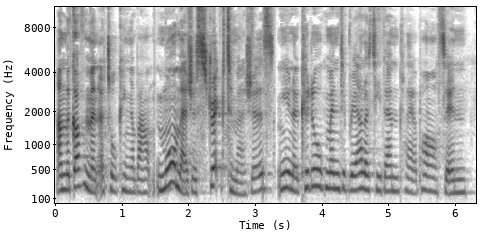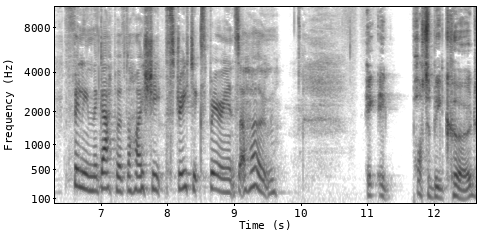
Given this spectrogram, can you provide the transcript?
and the government are talking about more measures, stricter measures. You know, could augmented reality then play a part in filling the gap of the high street experience at home? It, it possibly could,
